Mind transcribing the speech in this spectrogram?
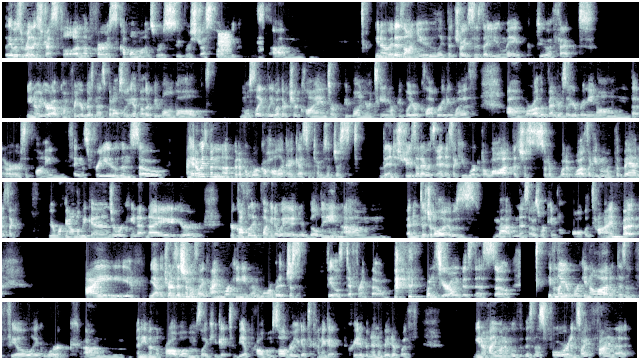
it was really stressful, and the first couple months were super stressful because um, you know it is on you like the choices that you make do affect you know your outcome for your business but also you have other people involved most likely whether it's your clients or people on your team or people you're collaborating with um, or other vendors that you're bringing on that are supplying things for you and so i had always been a bit of a workaholic i guess in terms of just the industries that i was in it's like you worked a lot. That's just sort of what it was. Like even with the band it's like you're working on the weekends you're working at night you're you're constantly plugging away and you're building um, and in digital it was madness. I was working all the time but i yeah the transition was like i'm working even more but it just feels different though when it's your own business. So even though you're working a lot it doesn't feel like work um, and even the problems like you get to be a problem solver you get to kind of get creative and innovative with you know how you want to move the business forward and so i find that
